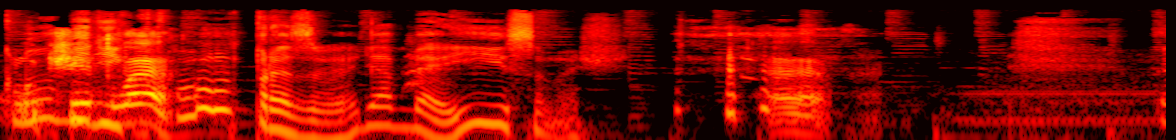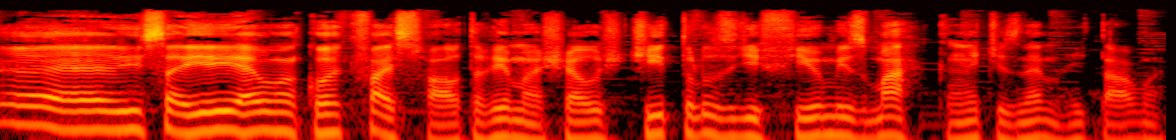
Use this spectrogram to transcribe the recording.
Clube o título de é... compras, velho. É isso, mas. É. É, isso aí é uma coisa que faz falta, viu, macho? É os títulos de filmes marcantes, né, e tal, mano.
